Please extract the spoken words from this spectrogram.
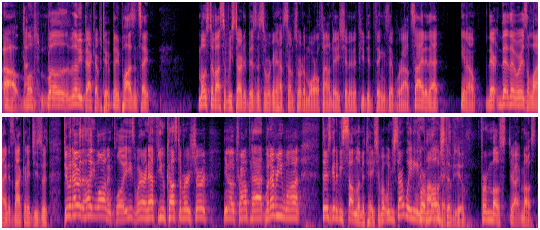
oh, most Well, let me back up too. Let me pause and say, most of us, if we started businesses, we're going to have some sort of moral foundation, and if you did things that were outside of that, you know, there there, there is a line. It's not going to Jesus do whatever the hell you want, employees. Wear an FU customer shirt, you know, Trump hat, whatever you want. There's going to be some limitation, but when you start wading into for politics, most of you. for most, right, most.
